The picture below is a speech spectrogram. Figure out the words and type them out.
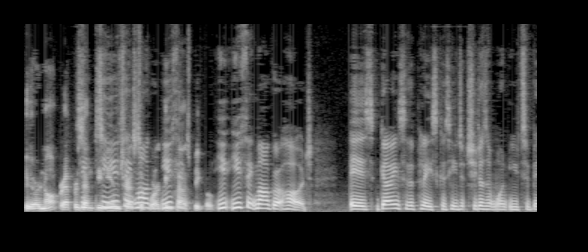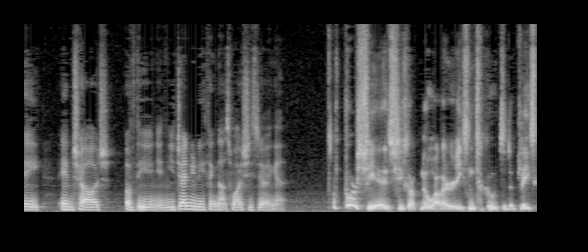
who are not representing so, so the interests of working class people. You, you, think Margaret Hodge is going to the police because she doesn't want you to be in charge of the union. You genuinely think that's why she's doing it? Of course she is. She's got no other reason to go to the police.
